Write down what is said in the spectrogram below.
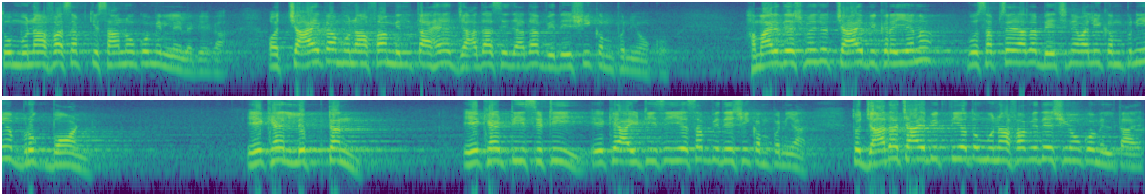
तो मुनाफा सब किसानों को मिलने लगेगा। और चाय का मुनाफा मिलता है ज़्यादा से ज़्यादा विदेशी कंपनियों को। हमारे देश में जो चाय बिक रही है ना, वो सबसे ज़्यादा बेचने वाली कंपनी है ब्रुक बॉन्ड। एक है लिप्टन, एक है टी सिटी, एक है आईटीसी ये सब विदेशी कंपनियाँ। तो ज़्यादा चाय बिकती है तो मुनाफा विदेशियों को मिलता है।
